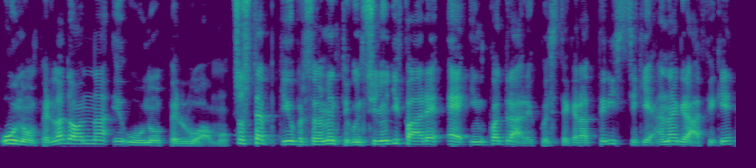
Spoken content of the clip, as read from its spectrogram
uno per la donna e uno per l'uomo. Questo step che io personalmente consiglio di fare è inquadrare queste caratteristiche anagrafiche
